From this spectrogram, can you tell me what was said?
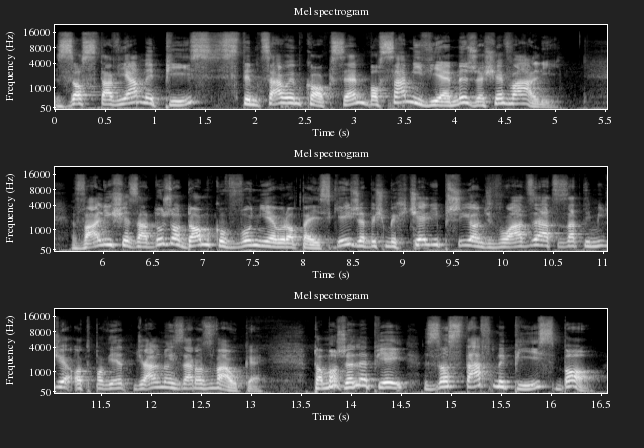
zostawiamy PiS z tym całym koksem, bo sami wiemy, że się wali. Wali się za dużo domków w Unii Europejskiej, żebyśmy chcieli przyjąć władzę, a co za tym idzie odpowiedzialność za rozwałkę. to może lepiej zostawmy PiS, bo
